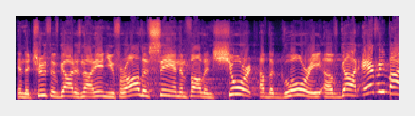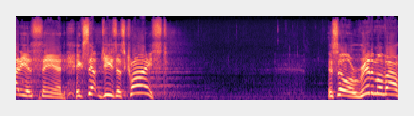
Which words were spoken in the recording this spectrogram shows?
And the truth of God is not in you. For all have sinned and fallen short of the glory of God. Everybody has sinned except Jesus Christ. And so, a rhythm of our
